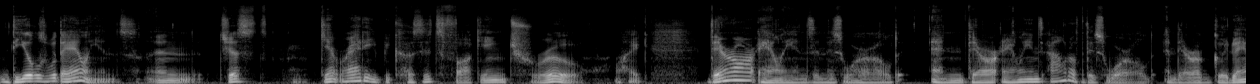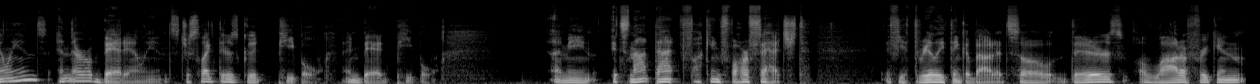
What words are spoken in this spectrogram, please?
deals with aliens. And just get ready because it's fucking true. Like, there are aliens in this world, and there are aliens out of this world, and there are good aliens and there are bad aliens, just like there's good people and bad people. I mean, it's not that fucking far fetched if you really think about it. So, there's a lot of freaking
